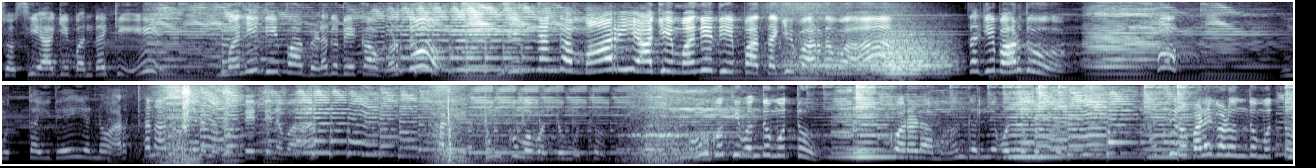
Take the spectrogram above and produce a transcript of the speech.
ಸೊಸಿಯಾಗಿ ಬಂದಕಿ ಮನಿ ದೀಪ ಬೆಳಗಬೇಕಾ ಹೊರತು? ನಿನ್ನಂಗ ಮಾರಿಯಾಗಿ ಮನಿ ದೀಪ ತೆಗಿಬಾರ್ದವ. ತೆಗಿಬಾರ್ದು. ಮುತ್ತ ಇದೆ ಎನ್ನೋ ಅರ್ಥನಾದ್ರೂ ಗೊತ್ತೈತೇನವ? ಹಳೆಯ ಕುಂಕುಮ ಒಂದು ಮುತ್ತು, ಮೂಗುತಿ ಒಂದು ಮುತ್ತು, ಕೊರಳ ಮಾಂಗಲ್ಯ ಒಂದು ಮುತ್ತು, ಹಸಿರು ಬಳೆಗಳೊಂದು ಮುತ್ತು,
